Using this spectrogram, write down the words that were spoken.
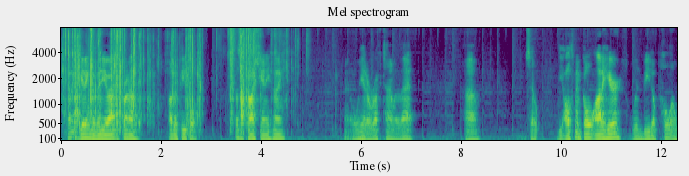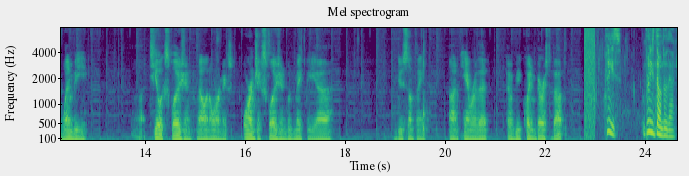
kind of getting the video out in front of other people. Doesn't cost you anything. Uh, we had a rough time with that. Um, so the ultimate goal out of here would be to pull a Wemby uh, teal explosion. Well, an orange orange explosion would make me uh, do something on camera that I would be quite embarrassed about. Please, please don't do that.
